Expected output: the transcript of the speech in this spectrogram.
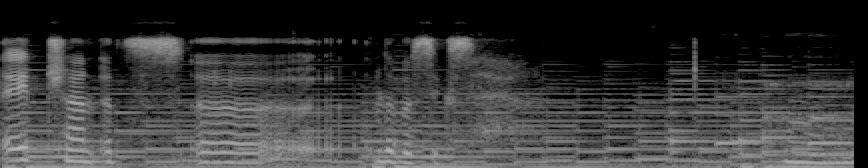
8 chan, it's uh, level 6. Hmm.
